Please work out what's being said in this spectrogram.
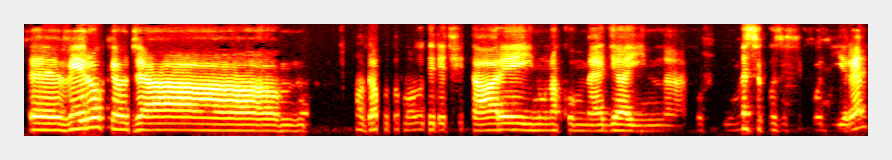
È vero che ho già, ho già avuto modo di recitare in una commedia in costume, se così si può dire,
